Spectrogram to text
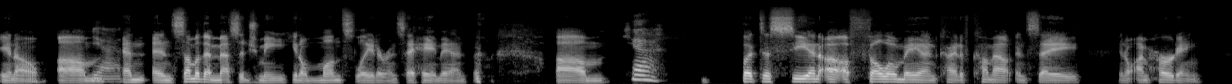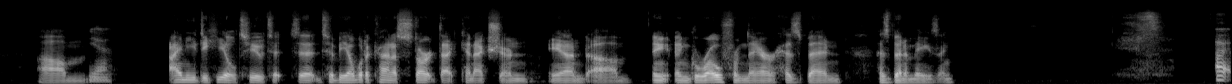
you know. Um yeah. and and some of them message me, you know, months later and say, "Hey man, um yeah but to see an, a fellow man kind of come out and say, you know, I'm hurting. Um, yeah. I need to heal too, to, to, to be able to kind of start that connection and, um, and, and grow from there has been, has been amazing. Uh,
